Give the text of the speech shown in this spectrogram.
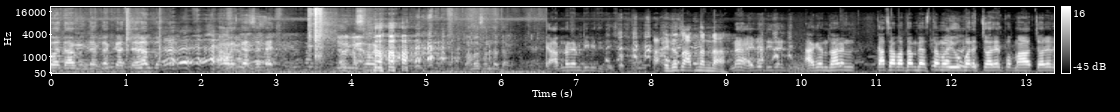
বাদাম দাদা কাঁচা বাদাম। আমার কাছে নাই। ভালো আছেন দাদা? আপনার আমি টিভি দিতে এটা তো আপনার না। না এটা ডিজাইন আগে ধরেন কাঁচা বাদাম বেচতাম ওই উপরে চরের মা চরের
